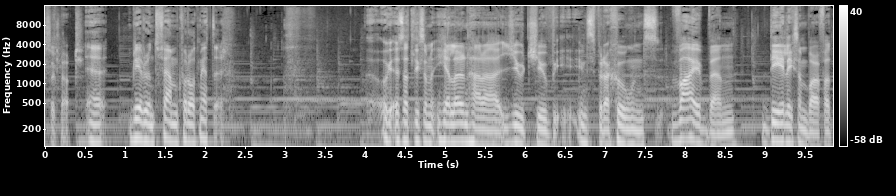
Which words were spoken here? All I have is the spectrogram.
Såklart. Blev runt fem kvadratmeter. Okay, så att liksom hela den här Youtube-inspirations-viben det är liksom bara för att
